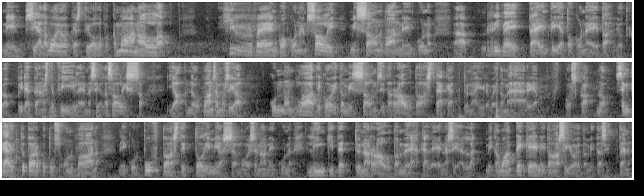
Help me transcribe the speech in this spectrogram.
niin siellä voi oikeasti olla vaikka maan alla hirveän kokonen sali, missä on vaan niin kuin, riveittäin tietokoneita, jotka pidetään sitten viileinä siellä salissa. Ja ne on vaan semmoisia kunnon laatikoita, missä on sitä rautaa stäkättynä hirveitä määriä, koska no, sen käyttötarkoitus on vaan niin kuin, puhtaasti toimia semmoisena niin kuin, linkitettynä rautamöhkäleenä siellä, mikä vaan tekee niitä asioita, mitä sitten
